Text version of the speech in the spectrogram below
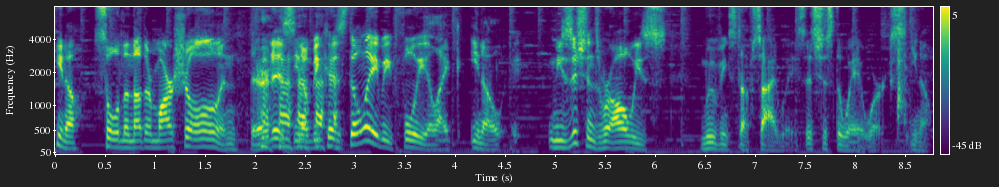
you know, sold another Marshall, and there it is. You know, because don't let me fool you. Like, you know, musicians were always moving stuff sideways. It's just the way it works. You know,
